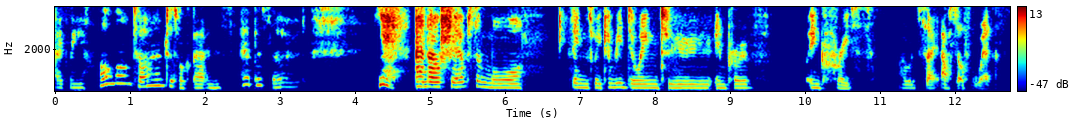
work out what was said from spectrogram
take me a long time to talk about in this episode. Yeah, and I'll share some more things we can be doing to improve, increase, I would say, our self awareness.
